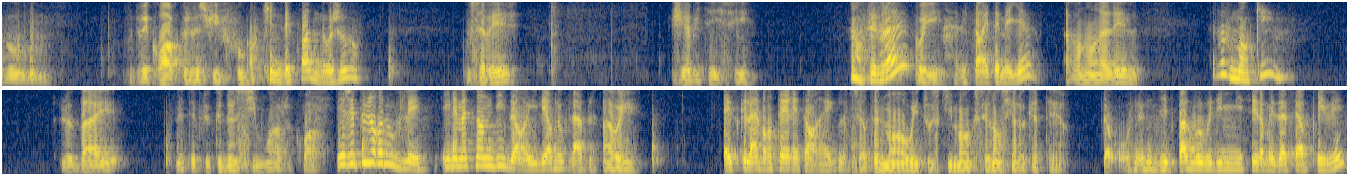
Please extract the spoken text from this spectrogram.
Vous. Vous devez croire que je suis fou. Oh, qui ne l'est pas de nos jours. Vous savez, j'ai habité ici. Non, c'est vrai? Oui. Les temps étaient meilleurs. Avant de m'en aller, ça va vous manquer. Le bail n'était plus que de six mois, je crois. Et j'ai pu le renouveler. Il est maintenant de 10 ans. Il est renouvelable. Ah oui? Est-ce que l'inventaire est en règle? Certainement, oui. Tout ce qui manque, c'est l'ancien locataire. Oh, ne me dites pas que vous vous immiscez dans mes affaires privées.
